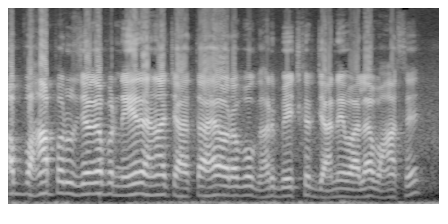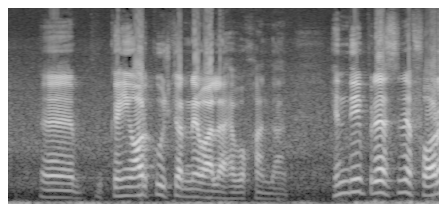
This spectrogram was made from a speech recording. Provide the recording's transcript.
अब वहाँ पर उस जगह पर नहीं रहना चाहता है और अब वो घर बेच कर जाने वाला वहाँ से ए, कहीं और कुछ करने वाला है वो ख़ानदान। हिंदी प्रेस ने फ़ौर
